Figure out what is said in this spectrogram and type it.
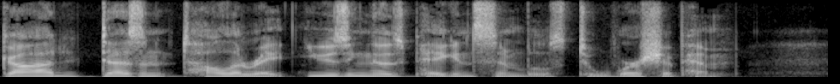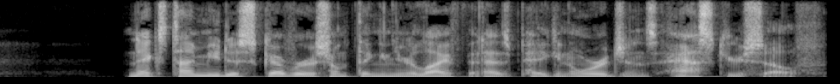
God doesn't tolerate using those pagan symbols to worship Him. Next time you discover something in your life that has pagan origins, ask yourself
